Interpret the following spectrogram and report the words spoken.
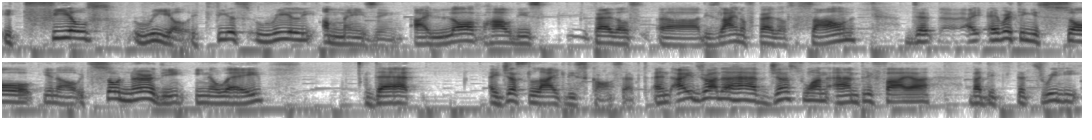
It feels real. It feels really amazing. I love how these pedals, uh, this line of pedals sound. That I, everything is so, you know, it's so nerdy in a way that I just like this concept. And I'd rather have just one amplifier, but it, that's really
